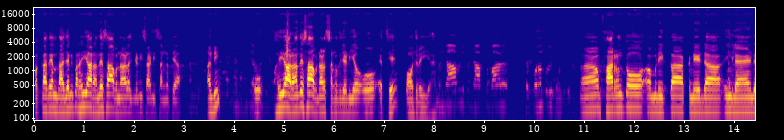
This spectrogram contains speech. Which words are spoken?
ਪੱਕਾ ਤੇ ਅੰਦਾਜ਼ਾ ਨਹੀਂ ਪਰ ਹਜ਼ਾਰਾਂ ਦੇ ਹਿਸਾਬ ਨਾਲ ਜਿਹੜੀ ਸਾਡੀ ਸੰਗਤ ਆ। ਹਾਂਜੀ? ਉਹ ਹਜ਼ਾਰਾਂ ਦੇ ਹਿਸਾਬ ਨਾਲ ਸੰਗਤ ਜਿਹੜੀ ਆ ਉਹ ਇੱਥੇ ਪਹੁੰਚ ਰਹੀ ਹੈ ਪੰਜਾਬ ਨਹੀਂ ਪੰਜਾਬ ਤੋਂ ਬਾਹਰ ਫੋਰਨ ਤੋਂ ਵੀ ਪਹੁੰਚ ਅਮ ਫਾਰਨ ਤੋਂ ਅਮਰੀਕਾ ਕੈਨੇਡਾ ਇੰਗਲੈਂਡ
